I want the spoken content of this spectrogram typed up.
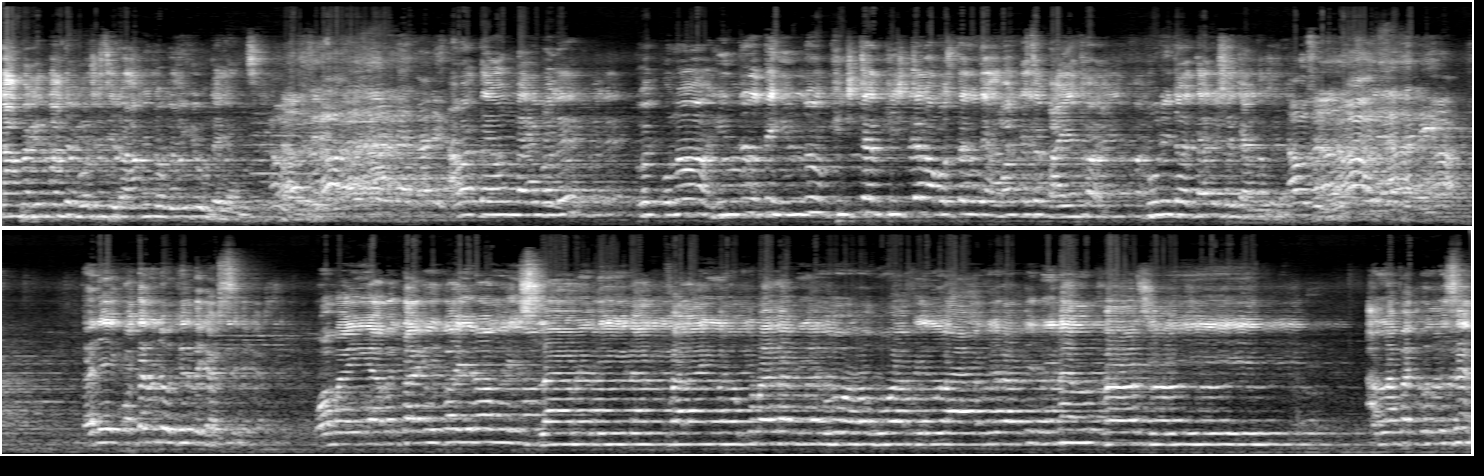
নাফাকের মধ্যে বসেছিল আমি নবীজিকে উঠে যাচ্ছি। আবার দেওয়ানবাগি বলে কোন হিন্দু যদি হিন্দু খ্রিস্টান খ্রিস্টান অবস্থা যদি আমার কাছে বাইরে হয় মুড়িদ হয় তাহলে সে জান্নাতে যাবে। তাহলে এই কথাগুলো ওখান থেকে আসছে ومن يبتغي غير الإسلام دينا فلن يقبل منه وهو في الآخرة من الخاسرين আল্লাহ পাক বলতেছেন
